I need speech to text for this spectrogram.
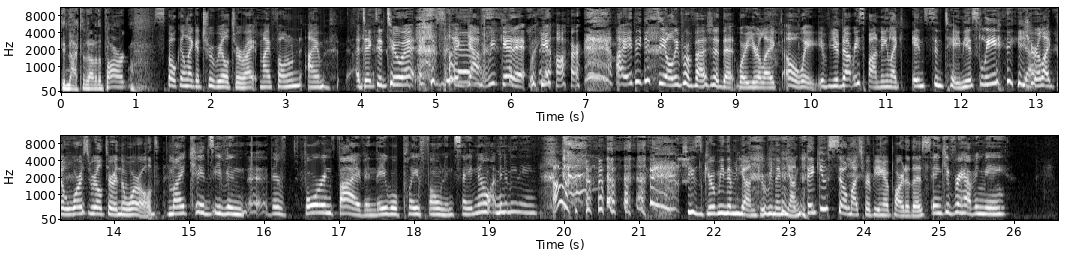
You knocked it out of the park. Spoken like a true realtor, right? My phone, I'm addicted to it. It's like, yeah, we get it. We are. I think it's the only profession that where you're like, oh wait, if you're not responding like instantaneously, you're like the worst realtor in the world. My kids even, uh, they're four and five, and they will play phone and say, no, I'm in a meeting. She's grooming them young, grooming them young. Thank you so much for being a part of this. Thank you for having me.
